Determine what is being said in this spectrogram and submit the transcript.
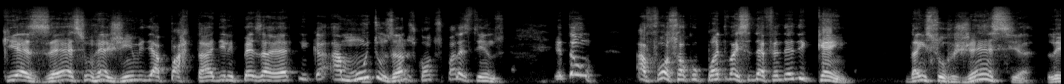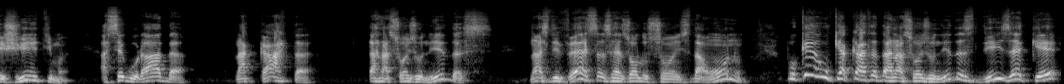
que exerce um regime de apartheid e limpeza étnica há muitos anos contra os palestinos. Então, a força ocupante vai se defender de quem? Da insurgência legítima, assegurada na Carta das Nações Unidas, nas diversas resoluções da ONU, porque o que a Carta das Nações Unidas diz é que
